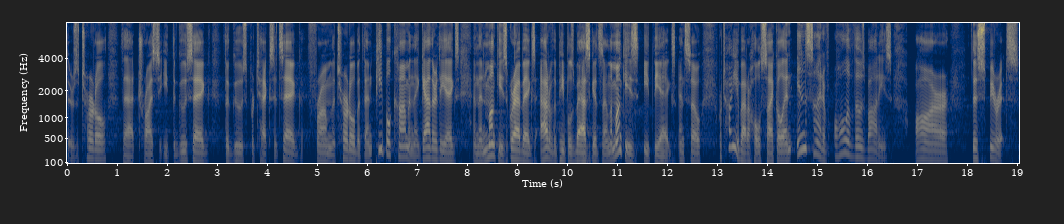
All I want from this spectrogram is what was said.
there's a turtle that tries to eat the goose egg. The goose protects its egg from the turtle, but then people come and they gather the eggs, and then monkeys grab eggs out of the people's baskets, and the monkeys eat the eggs. And so we're talking about a whole cycle. And inside of all of those bodies are the spirits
